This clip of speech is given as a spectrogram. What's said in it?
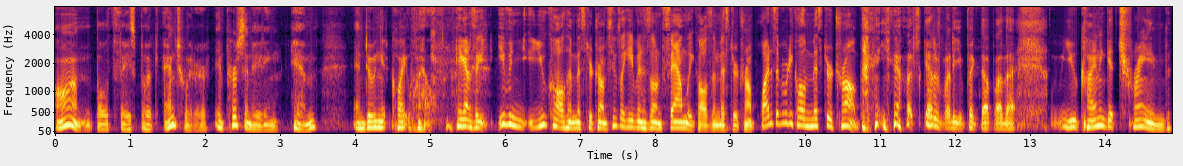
on both Facebook and Twitter impersonating him and doing it quite well. Hang on a second. Even you call him Mr. Trump. Seems like even his own family calls him Mr. Trump. Why does everybody call him Mr. Trump? you know, it's kind of funny you picked up on that. You kind of get trained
